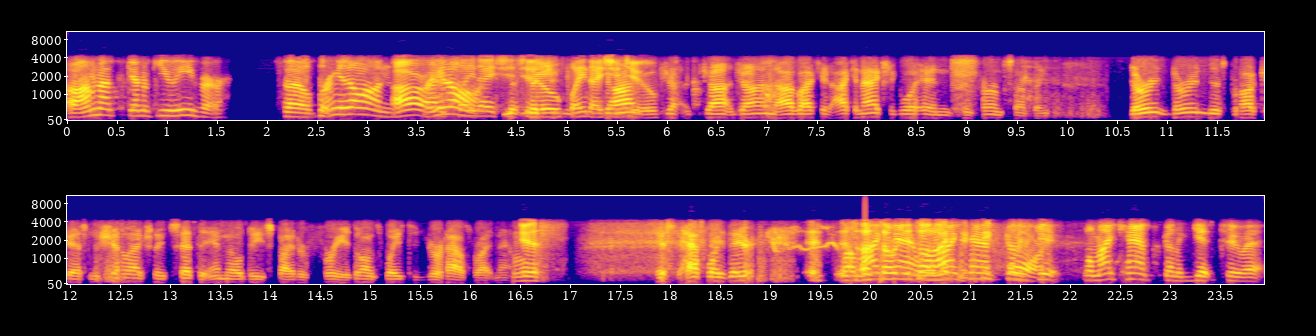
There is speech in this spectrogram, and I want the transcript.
Oh, I'm not scared of you either. So bring it on. All right, bring it play on. nice you Miss- two. Play nice John, you two. John, John, John I've, I can I can actually go ahead and confirm something. During during this broadcast, Michelle actually set the MLD spider free. It's on its way to your house right now. Yes. It's halfway there. It's, Well, it's, my it's, cat, it's well, on my I cat's gonna get. Well, my cat's gonna get to it.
